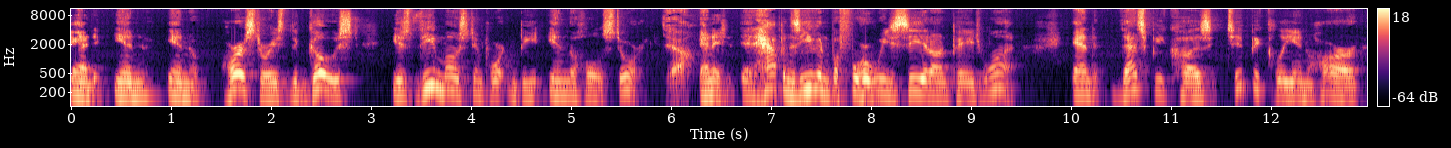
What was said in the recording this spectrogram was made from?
And in in horror stories, the ghost is the most important beat in the whole story. Yeah. And it, it happens even before we see it on page one. And that's because typically in horror,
